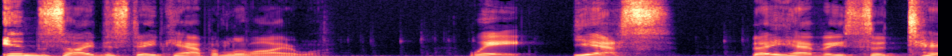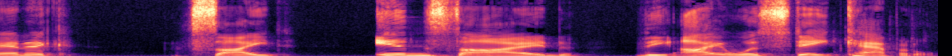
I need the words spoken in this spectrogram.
inside the state capital of Iowa. Wait. Yes, they have a satanic site inside the Iowa state capitol.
